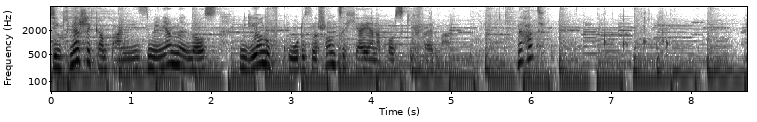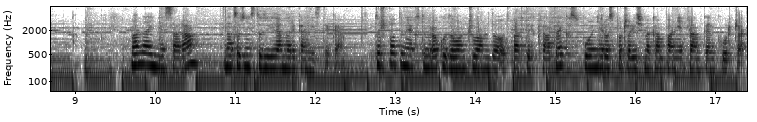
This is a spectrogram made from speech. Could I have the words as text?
Dzięki naszej kampanii zmieniamy los milionów kur znoszących jaja na polskich fermach. No chodź. Mam na imię Sara, na co dzień studiuję amerykanistykę. Tuż po tym, jak w tym roku dołączyłam do otwartych klatek, wspólnie rozpoczęliśmy kampanię Franken Kurczak.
